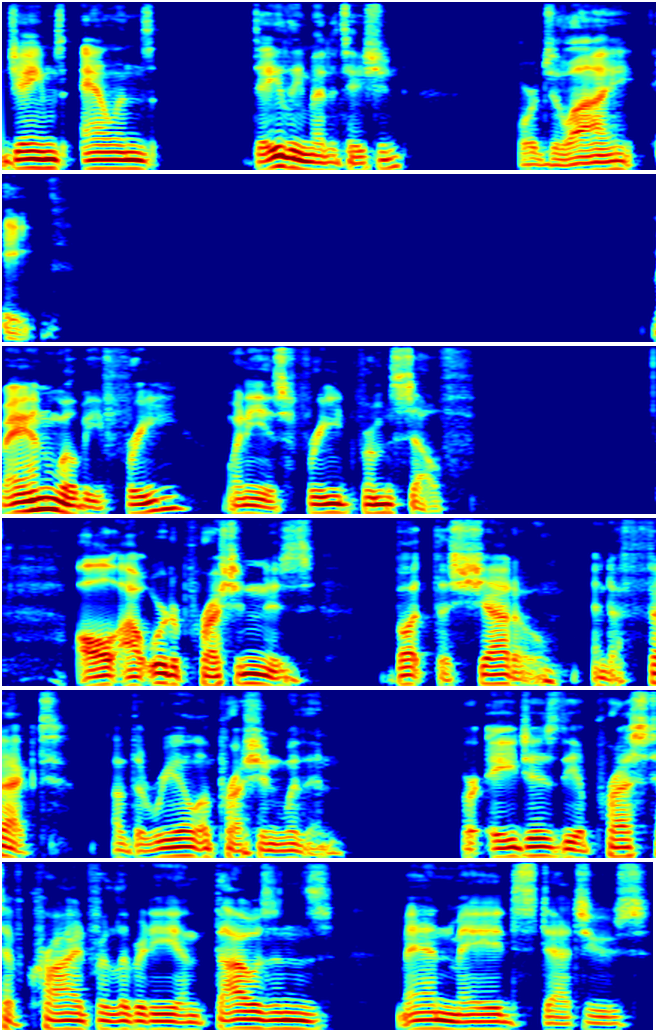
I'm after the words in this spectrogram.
James Allen's daily meditation for July 8th. Man will be free when he is freed from self. All outward oppression is but the shadow and effect of the real oppression within. For ages, the oppressed have cried for liberty, and thousands man made statues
